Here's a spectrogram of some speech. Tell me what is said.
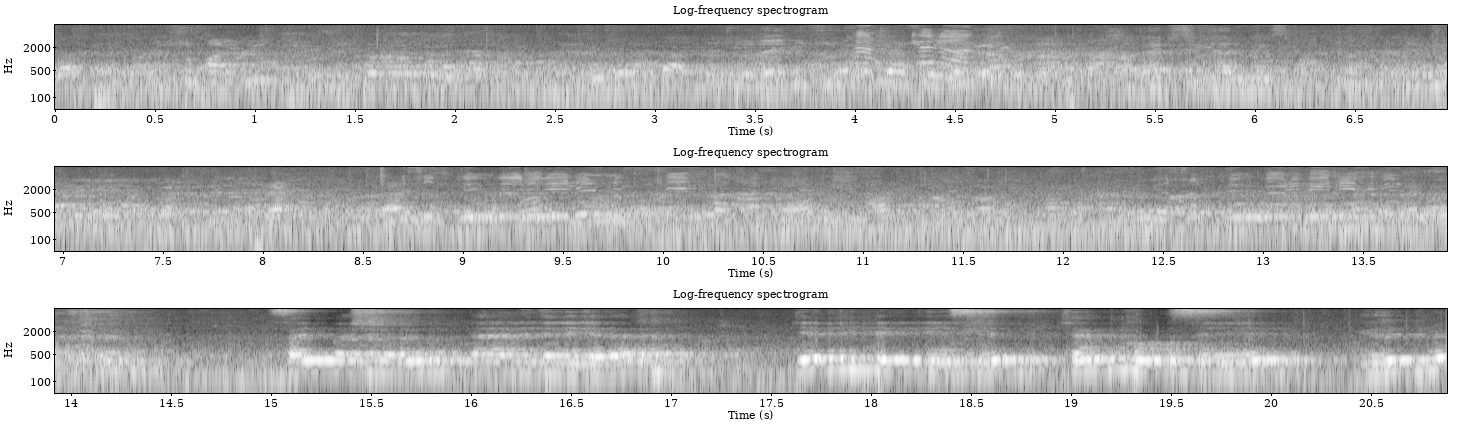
Şu parkı Gel. Hepsi gelmeyiz muhakkak. Yusuf Gümbör'ü verir misin? Yusuf Gümbör'ü verebilir misin? Sayın Başkanım, değerli delegeler, Gemlik Belediyesi Kent Konseyi Yürütme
